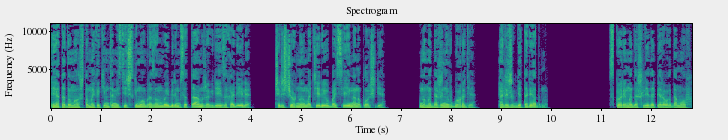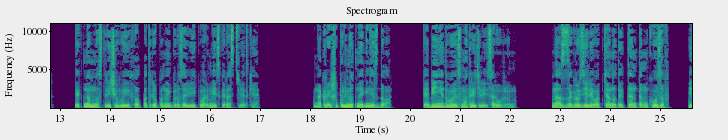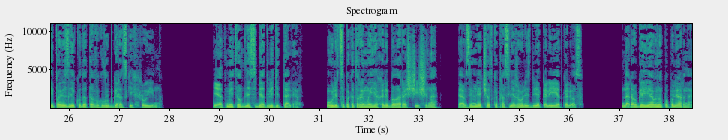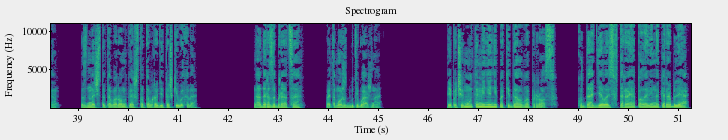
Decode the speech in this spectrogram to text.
Я-то думал, что мы каким-то мистическим образом выберемся там же, где и заходили, через черную материю бассейна на площади. Но мы даже не в городе, а лишь где-то рядом. Вскоре мы дошли до первых домов, как нам навстречу выехал потрепанный грузовик в армейской расцветке. На крыше пулеметное гнездо. В кабине двое смотрителей с оружием. Нас загрузили в обтянутый тентом кузов и повезли куда-то вглубь городских руин. Я отметил для себя две детали. Улица, по которой мы ехали, была расчищена, а в земле четко прослеживались две колеи от колес. Дорога явно популярная. Значит, эта воронка что-то вроде точки выхода? Надо разобраться. Это может быть важно. И почему-то меня не покидал вопрос, куда делась вторая половина корабля?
